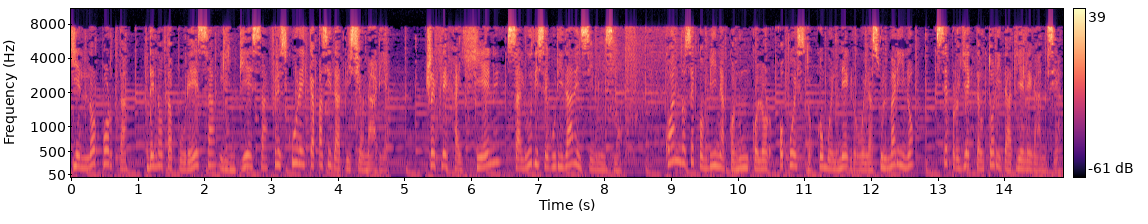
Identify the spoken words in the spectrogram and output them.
Quien lo porta denota pureza, limpieza, frescura y capacidad visionaria. Refleja higiene, salud y seguridad en sí mismo. Cuando se combina con un color opuesto como el negro o el azul marino, se proyecta autoridad y elegancia.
